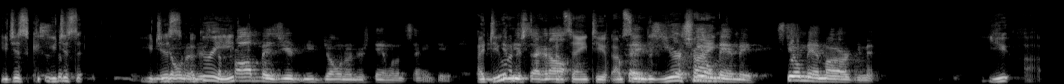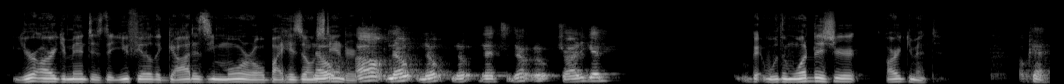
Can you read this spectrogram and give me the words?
You just, you the- just, you just don't understand- The agreed. problem is you you don't understand what I'm saying to you. I do understand what I'm saying to you. I'm Okay, saying that you're trying. man me. Steel man my argument. You, uh, your argument is that you feel that God is immoral by His own No. standard. Oh no, no, no. That's no, no. Try it again. Okay, well, then what is your argument? Okay,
